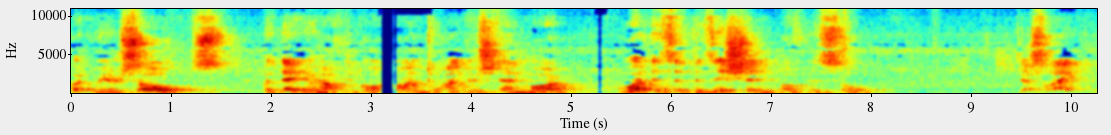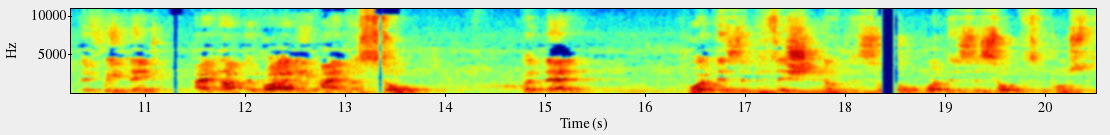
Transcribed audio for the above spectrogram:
but we're souls. But then you have to go on to understand more what is the position of the soul. Just like if we think, I'm not the body, I'm a soul. But then, what is the position of the soul? What is the soul supposed to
